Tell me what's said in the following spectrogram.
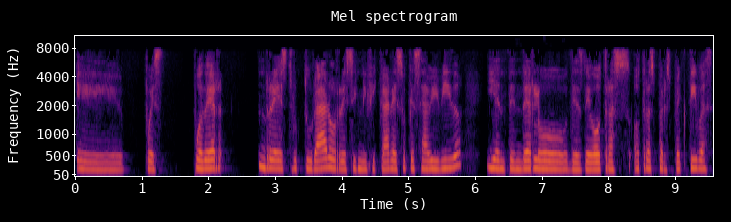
eh, pues, poder reestructurar o resignificar eso que se ha vivido y entenderlo desde otras, otras perspectivas,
